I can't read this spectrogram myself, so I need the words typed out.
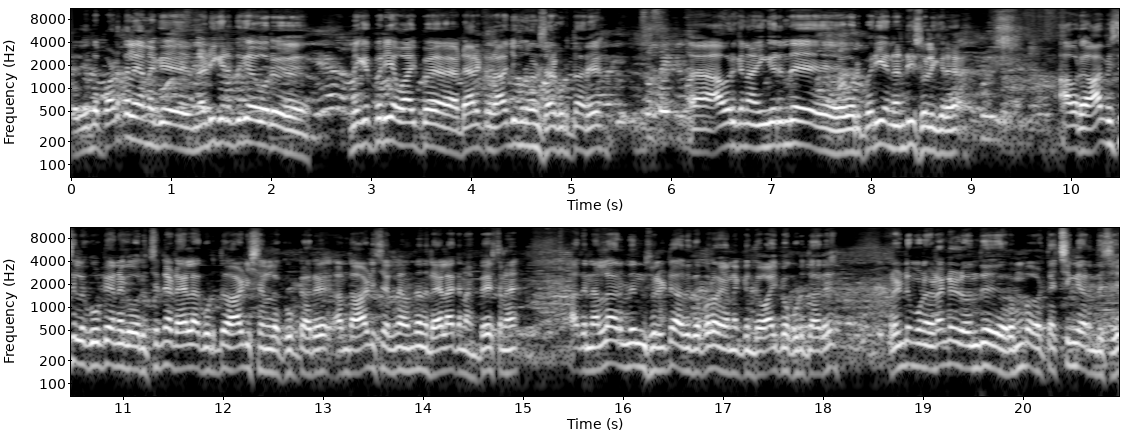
சரி இந்த படத்தில் எனக்கு நடிக்கிறதுக்கு ஒரு மிகப்பெரிய வாய்ப்பை டைரக்டர் ராஜமுருகன் சார் கொடுத்தாரு. அவருக்கு நான் இங்கேருந்து ஒரு பெரிய நன்றி சொல்லிக்கிறேன். அவர் ஆஃபீஸில் கூப்பிட்டு எனக்கு ஒரு சின்ன டயலாக் கொடுத்து ஆடிஷனில் கூப்பிட்டாரு. அந்த ஆடிஷனில் வந்து அந்த டயலாக்கை நான் பேசினேன். அது நல்லா இருந்துன்னு சொல்லிட்டு அதுக்கப்புறம் எனக்கு இந்த வாய்ப்பை கொடுத்தாரு. ரெண்டு மூணு இடங்கள் வந்து ரொம்ப டச்சிங்காக இருந்துச்சு.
